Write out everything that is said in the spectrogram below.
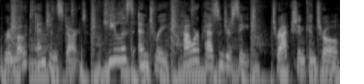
remote engine start, keyless entry, power passenger seat, traction control,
